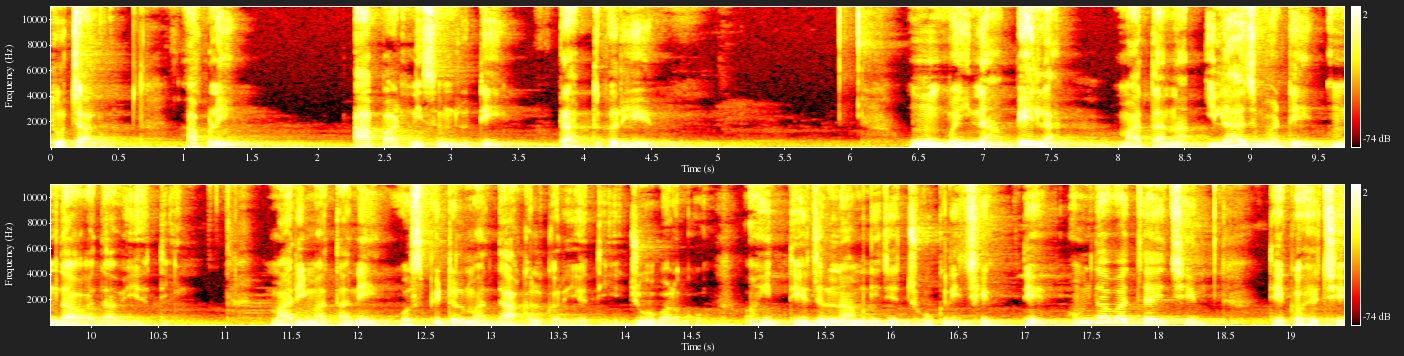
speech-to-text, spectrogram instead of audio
તો ચાલો આપણે આ પાઠની સમજૂતી પ્રાપ્ત કરીએ. હું મહિના પહેલાં માતાના ઈલાજ માટે અમદાવાદ આવી હતી. મારી માતાને હોસ્પિટલમાં દાખલ કરી હતી. જો બાળકો, અહીં તેજલ નામની જે છોકરી છે તે અમદાવાદ જાય છે. તે કહે છે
